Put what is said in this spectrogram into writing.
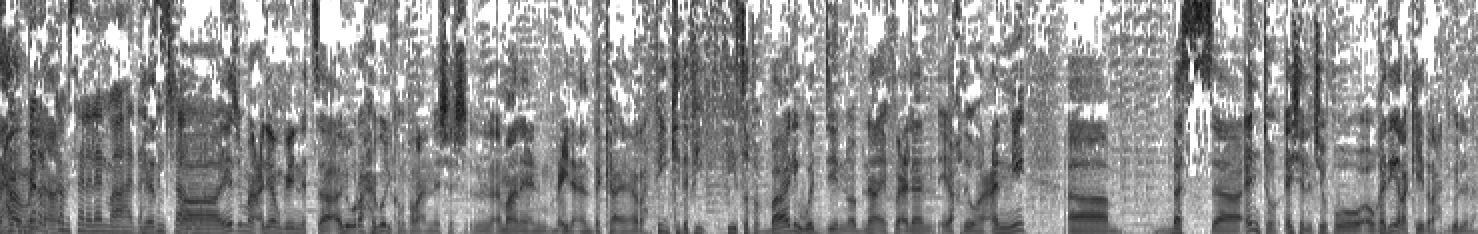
أحاول من درب. كم سنة لين ما هذا. إن شاء الله. يا جماعة اليوم قاعدين نتساءل وراح أقول لكم طبعا إيش الأمانة يعني بعيد عن الذكاء يعني. راح في كذا في في صفه في بالي ودي إنه أبنائي فعلا يأخذوها عني. آه بس آه أنتم إيش اللي تشوفوه؟ أو غدير أكيد راح تقول لنا.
